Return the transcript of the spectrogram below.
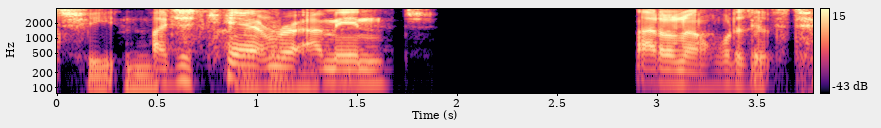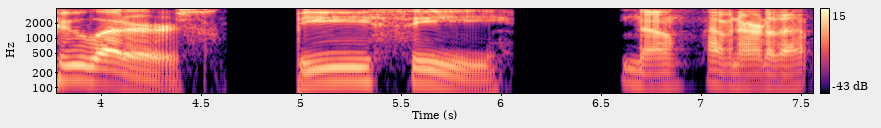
cheating. I just can't re- I mean, I don't know. What is it? it's two letters BC. No, haven't heard of that.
